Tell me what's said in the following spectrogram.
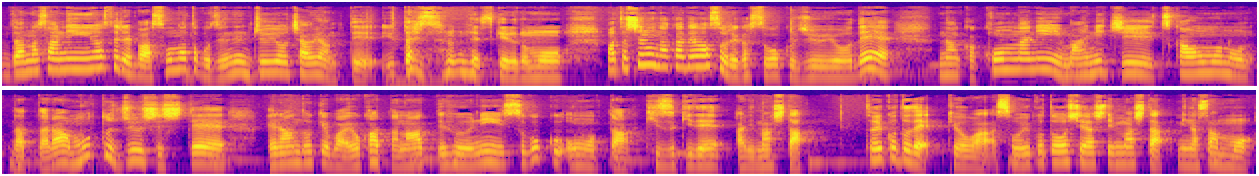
旦那さんに言わせればそんなとこ全然重要ちゃうやんって言ったりするんですけれども私の中ではそれがすごく重要でなんかこんなに毎日使うものだったらもっと重視して選んどけばよかったなっていうふうにすごく思った気づきでありました。ということで今日はそういうことをシェアしてみました。皆さんも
